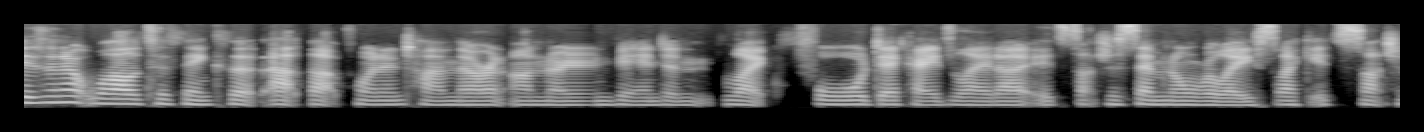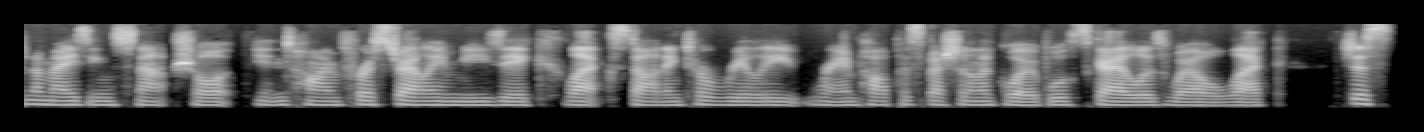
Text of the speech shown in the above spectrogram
Isn't it wild to think that at that point in time they were an unknown band and like four decades later it's such a seminal release. Like it's such an amazing snapshot in time for Australian music, like starting to really ramp up, especially on a global scale as well. Like just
